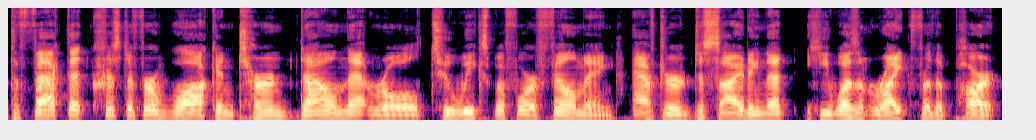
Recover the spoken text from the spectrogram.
The fact that Christopher Walken turned down that role two weeks before filming after deciding that he wasn't right for the part.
